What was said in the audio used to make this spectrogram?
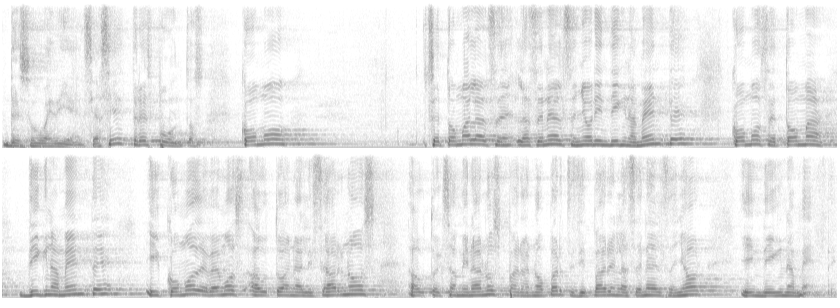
desobediencia. ¿Sí? Tres puntos. ¿Cómo se toma la, cena del Señor indignamente? ¿Cómo se toma dignamente? ¿Y cómo debemos autoanalizarnos, autoexaminarnos para no participar en la cena del Señor indignamente?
